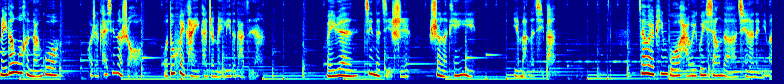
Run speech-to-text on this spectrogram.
每当我很难过或者开心的时候，我都会看一看这美丽的大自然。唯愿尽的几时，顺了天意，也满了期盼。在外拼搏还未归乡的亲爱的你们，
